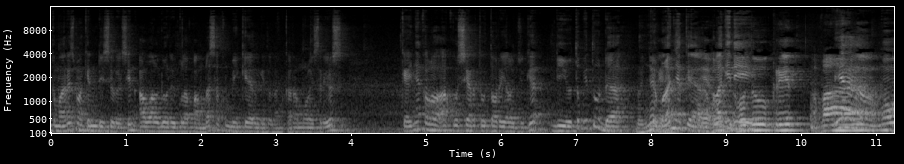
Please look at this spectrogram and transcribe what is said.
kemarin semakin diseriusin awal 2018 aku mikir gitu kan karena mulai serius kayaknya kalau aku share tutorial juga di YouTube itu udah Banyak udah ya? banyak ya Iya, apalagi how di to create apa? Iya, mau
